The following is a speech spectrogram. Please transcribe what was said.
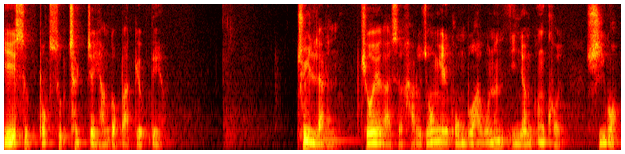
예습, 복습 철저히 한 것밖에 없대요. 주일날은 교회 가서 하루 종일 공부하고는 인연 끊고 쉬고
